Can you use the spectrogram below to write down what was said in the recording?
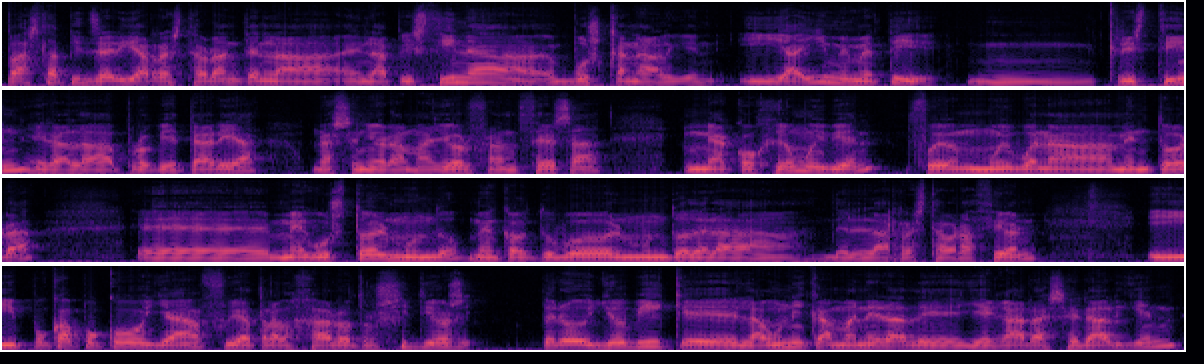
pasta pizzería, restaurante en la, en la piscina, buscan a alguien. Y ahí me metí. Mm, Christine era la propietaria, una señora mayor francesa. Me acogió muy bien, fue muy buena mentora eh, me gustó el mundo, me cautivó el mundo de la, restauración y poco a poco ya fui a trabajar a otros sitios, pero yo vi que la única manera de llegar a ser alguien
